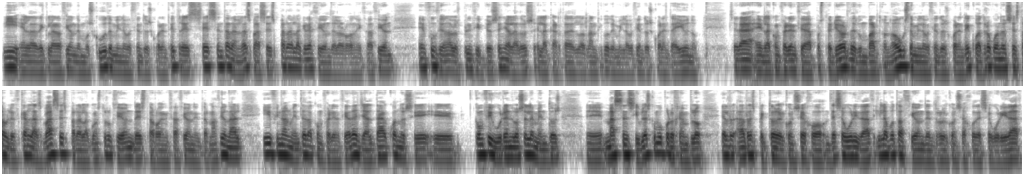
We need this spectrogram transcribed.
y en la Declaración de Moscú de 1943 se sentarán las bases para la creación de la organización en función a los principios señalados en la Carta del Atlántico de 1941. Será en la conferencia de Dumbarton Oaks de 1944 cuando se establezcan las bases para la construcción de esta organización internacional y finalmente la conferencia de Yalta cuando se eh, configuren los elementos eh, más sensibles como por ejemplo al respecto del Consejo de Seguridad y la votación dentro del Consejo de Seguridad.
